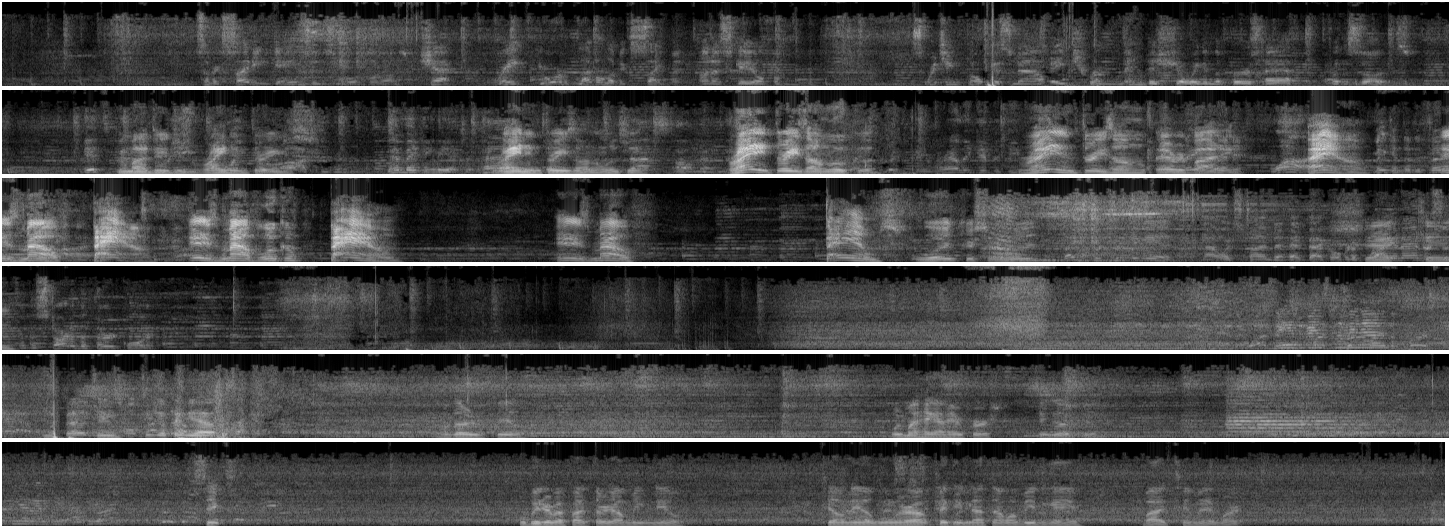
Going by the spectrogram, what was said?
Some exciting games in store for us. Check. Rate your level of excitement on a scale from. Switching focus now, a tremendous showing in the first half for the Suns. It's We might do just raining threes. They're making the extra pass. Raining threes on Luka. Oh man. Raining threes on Luka. They rarely give the defense. Raining threes on everybody. Bam. In his mouth. Bam. In his mouth, Luka. Bam. In his mouth. Bam. Wood, Christian Wood. Thanks for tuning in. Now it's time to head back over to Brian Anderson for the start of the third quarter. He's gonna pick me up. I'm gonna the field. We might hang out here first. Then. Six. We'll be there by 5.30. I'll meet Neil. Tell Neil when we're up 50 nothing, I want to be in the game by 10 minute mark.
